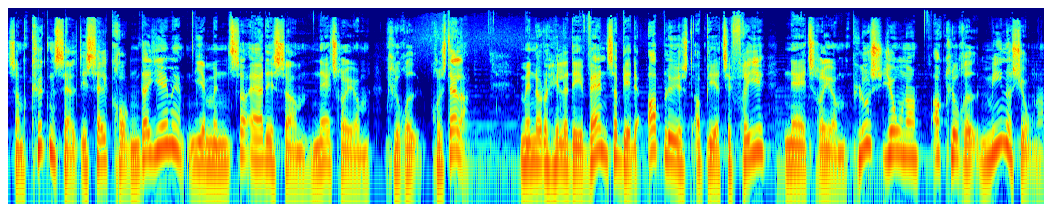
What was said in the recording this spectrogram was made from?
som køkkensalt i saltkrukken derhjemme, jamen så er det som natriumkloridkrystaller men når du hælder det i vand, så bliver det opløst og bliver til frie natrium plus ioner og klorid minus ioner.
